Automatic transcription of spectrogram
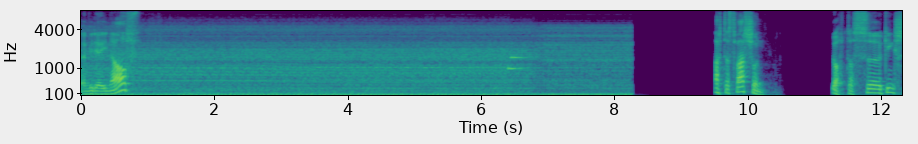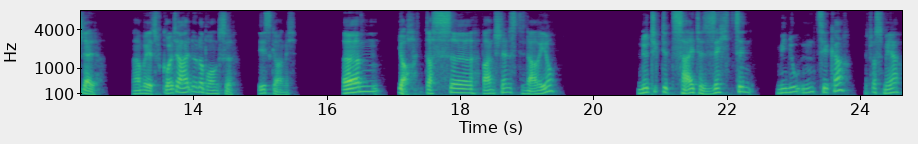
Dann wieder hinauf. Ach, das war's schon. Ja, das äh, ging schnell. Dann haben wir jetzt Gold erhalten oder Bronze? Ich sehe es gar nicht. Ähm, ja, das äh, war ein schnelles Szenario. Nötigte Zeit 16 Minuten circa. Etwas mehr.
